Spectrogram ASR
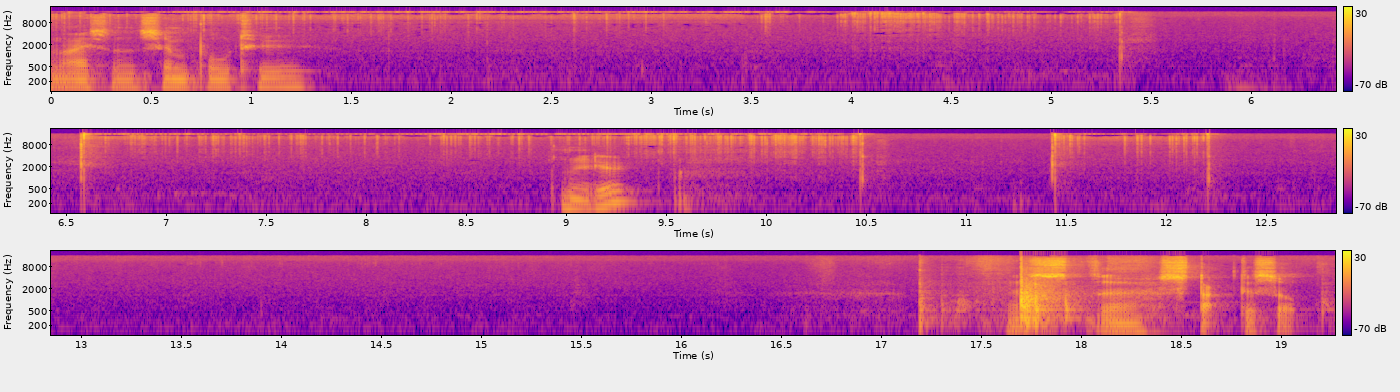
Nice and simple too. There you go. Let's uh, stack this up.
